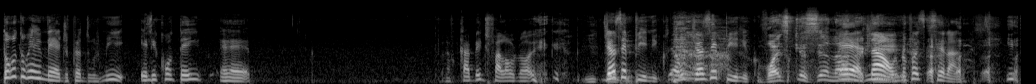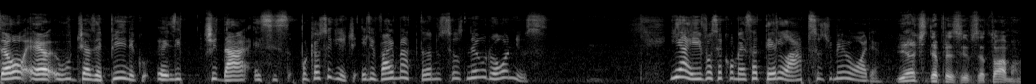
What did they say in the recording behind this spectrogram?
Todo remédio para dormir, ele contém. é, acabei de falar o nome. Diazepínico. É o diazepínico. Vai esquecer nada É, aqui. não, não vou esquecer nada. Então, é, o diazepínico, ele te dá esses. Porque é o seguinte, ele vai matando os seus neurônios. E aí você começa a ter lapsos de memória. E antidepressivo você toma?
